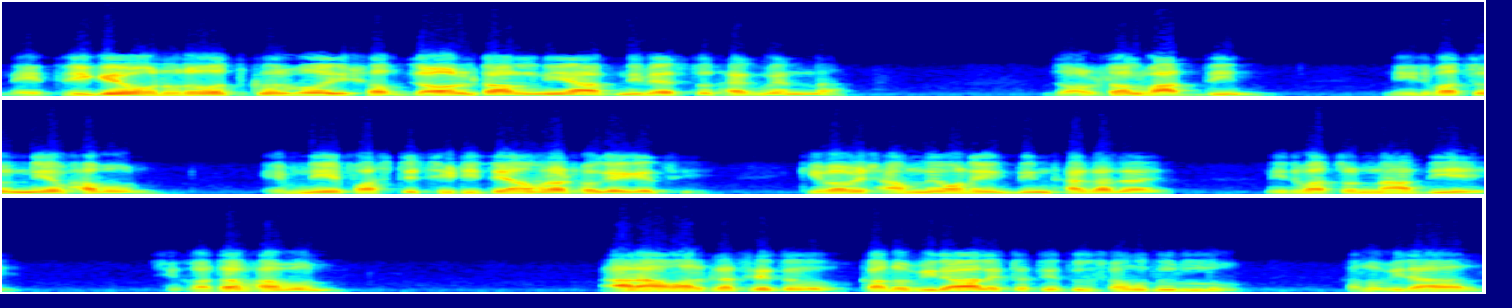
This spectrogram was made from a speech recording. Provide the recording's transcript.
নেত্রীকে অনুরোধ করব, এইসব জল টল নিয়ে আপনি ব্যস্ত থাকবেন না। জল টল বাদ দিন, নির্বাচন নিয়ে ভাবুন। এমনি পাঁচটি সিটিতে আমরা ঠকে গেছি। কীভাবে সামনে অনেক দিন থাকা যায়, নির্বাচন না দিয়ে সে কথা ভাবুন। আর আমার কাছে তো কালো বিড়াল একটা তেঁতুল সমতুল্য। কালো বিড়াল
